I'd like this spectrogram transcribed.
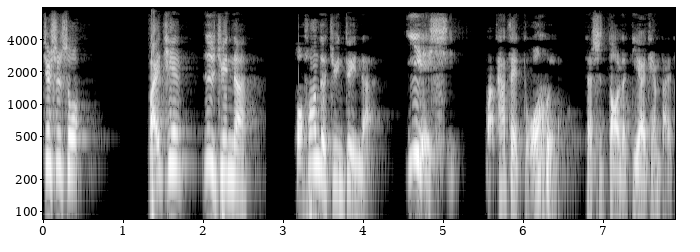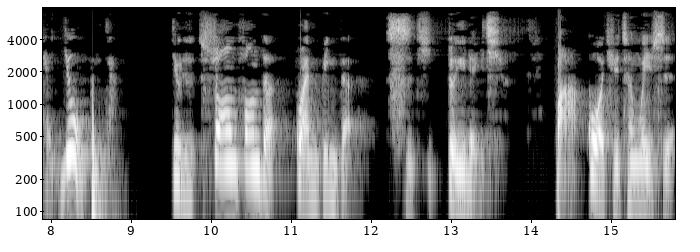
就是说白天。日军呢，我方的军队呢，夜袭把他再夺回来，但是到了第二天白天又被占，就是双方的官兵的尸体堆了一起，把过去称为是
